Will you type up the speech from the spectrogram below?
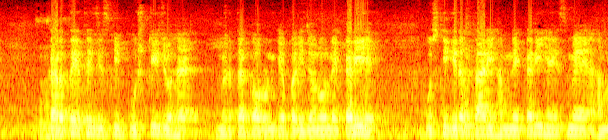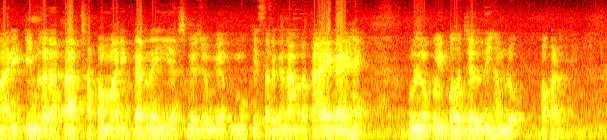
करते थे जिसकी पुष्टि जो है मृतक और उनके परिजनों ने करी है। उसकी गिरफ्तारी हमने करी है। इसमें हमारी टीम लगातार छापामारी कर रही है। इसमें जो मुख्य सरगना बताए गए हैं, उन लोगों को भी बहुत जल्दी हम लोग पकड़ लेंगे।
